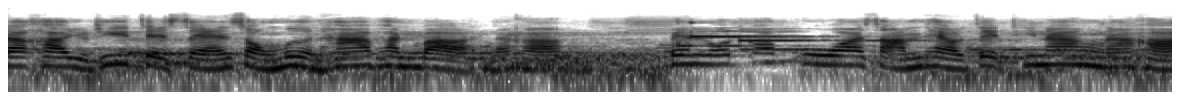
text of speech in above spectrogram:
ราคาอยู่ที่ 725,000 บาทนะคะ เป็นรถครอบครัว 3 แถว 7 ที่นั่งนะคะ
